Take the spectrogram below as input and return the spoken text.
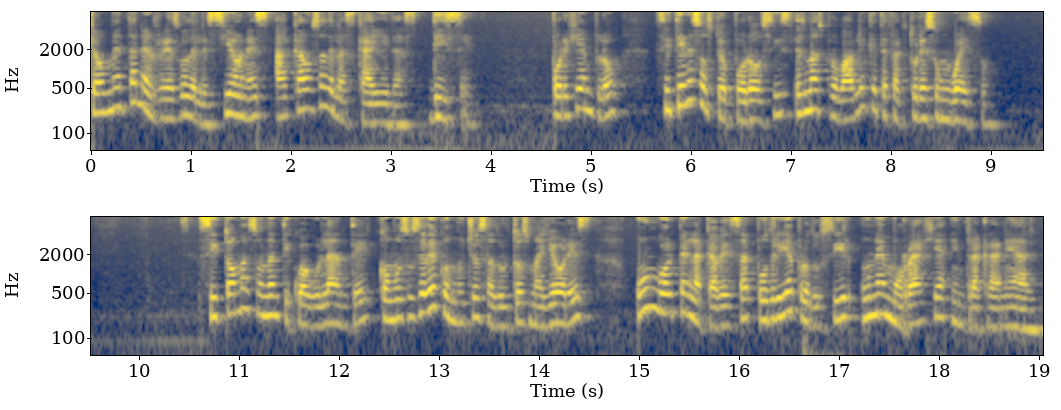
que aumentan el riesgo de lesiones a causa de las caídas, dice. Por ejemplo, si tienes osteoporosis es más probable que te fractures un hueso. Si tomas un anticoagulante, como sucede con muchos adultos mayores, un golpe en la cabeza podría producir una hemorragia intracraneal.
